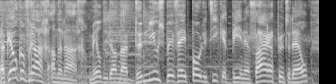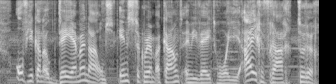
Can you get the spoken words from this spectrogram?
Heb je ook een vraag aan Den Haag? Mail die dan naar de nieuwsbvpolitiek.bnnvara.nl of je kan ook DM'en naar ons Instagram-account... en wie weet hoor je je eigen vraag terug.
